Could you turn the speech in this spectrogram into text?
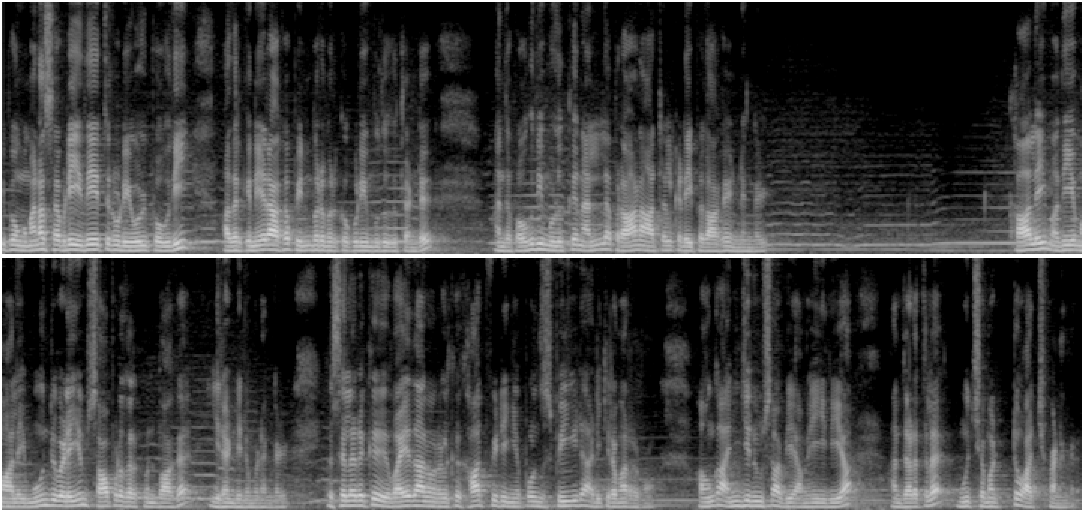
இப்போ உங்கள் மனசு அப்படியே இதயத்தினுடைய உள்பகுதி அதற்கு நேராக பின்புறம் இருக்கக்கூடிய முதுகுத்தண்டு அந்த பகுதி முழுக்க நல்ல பிராண ஆற்றல் கிடைப்பதாக எண்ணுங்கள். காலை மதிய மாலை மூன்று வேளையும் சாப்பிடுவதற்கு முன்பாக இரண்டு நிமிடங்கள். இப்போ சிலருக்கு வயதானவர்களுக்கு ஹார்ட் ஃபீட்டிங் எப்பொழுதும் ஸ்பீடாக அடிக்கிற மாதிரி இருக்கும். அவங்க அஞ்சு நிமிஷம் அப்படியே அமைதியாக அந்த இடத்துல மூச்சை மட்டும் வாட்ச் பண்ணுங்கள்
